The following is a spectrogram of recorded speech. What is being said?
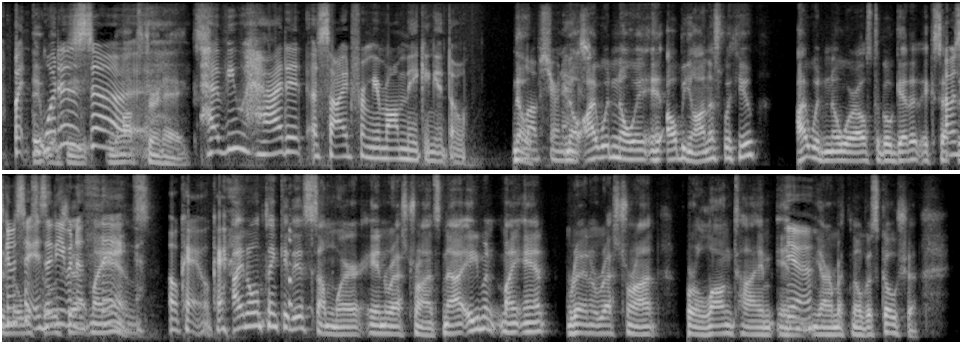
But It what be uh, lobster and eggs. Have you had it aside from your mom making it though? no, lobster and no, eggs. I wouldn't know. it- I'll be honest with you. I wouldn't know where else to go get it except I was going to say, is it even a thing? aunt's. Okay, okay. I don't think it is somewhere in restaurants. Now, even my aunt ran a restaurant for a long time in Yeah. Yarmouth, Nova Scotia.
